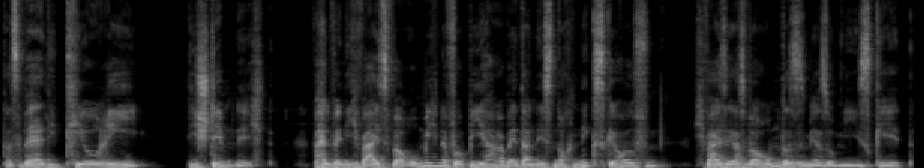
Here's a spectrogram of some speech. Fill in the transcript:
Das wäre die Theorie. Die stimmt nicht. Weil wenn ich weiß, warum ich eine Phobie habe, dann ist noch nichts geholfen. Ich weiß erst warum, dass es mir so mies geht.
